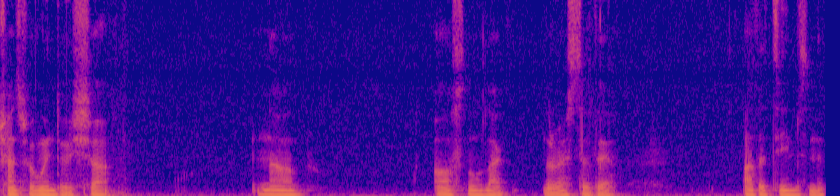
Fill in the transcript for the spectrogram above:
transfer window is shut. Now, Arsenal, like the rest of the other teams in the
